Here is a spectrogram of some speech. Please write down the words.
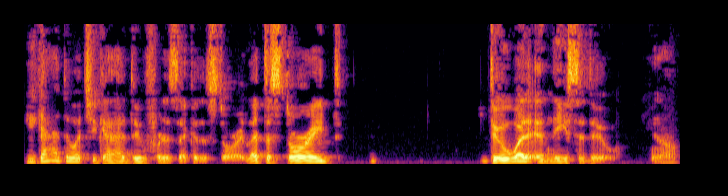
you gotta do what you gotta do for the sake of the story. Let the story do what it needs to do, you know?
